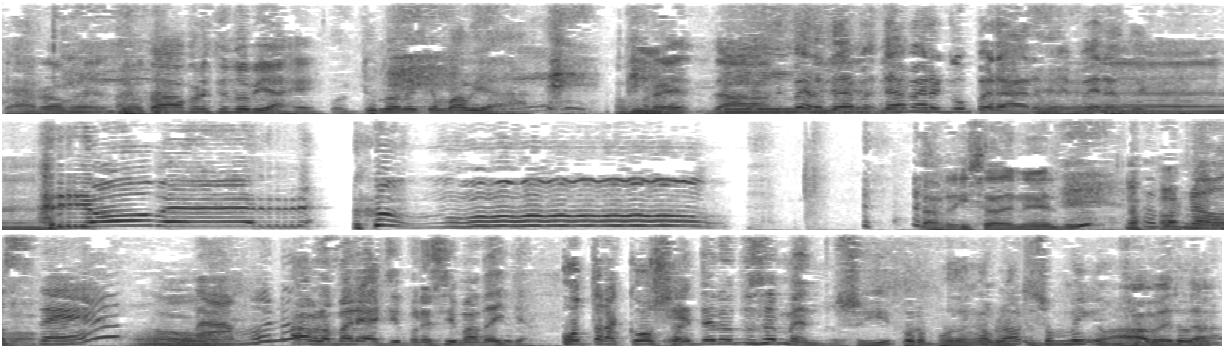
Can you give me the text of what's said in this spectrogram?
Ya, Robert, yo estaba ofreciendo viaje. Hoy tú no eres que más Espérate, déjame, déjame recuperarme, espérate. Eh, La risa de Nelly. No sé. Vámonos. Habla mariachi por encima de ella. Otra cosa. Este no es tu segmento. Sí, pero pueden hablar, son míos. Ah, son ¿verdad?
